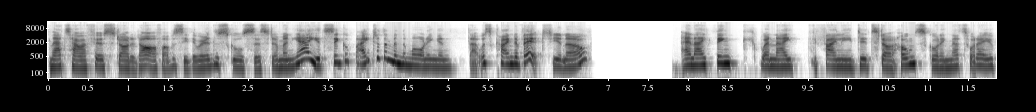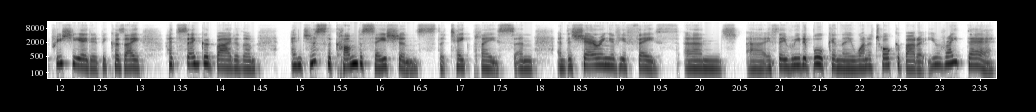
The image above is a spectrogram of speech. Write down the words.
that's how I first started off. Obviously, they were in the school system, and yeah, you'd say goodbye to them in the morning, and that was kind of it, you know. And I think when I finally did start homeschooling, that's what I appreciated because I had said goodbye to them and just the conversations that take place and and the sharing of your faith and uh, if they read a book and they want to talk about it you're right there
